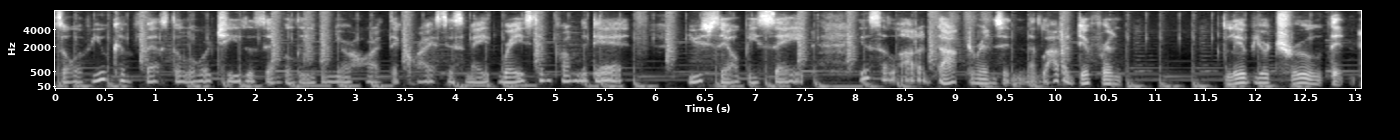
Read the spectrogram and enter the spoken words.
So if you confess the Lord Jesus and believe in your heart that Christ has made raised him from the dead, you shall be saved. It's a lot of doctrines and a lot of different live your truth and,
